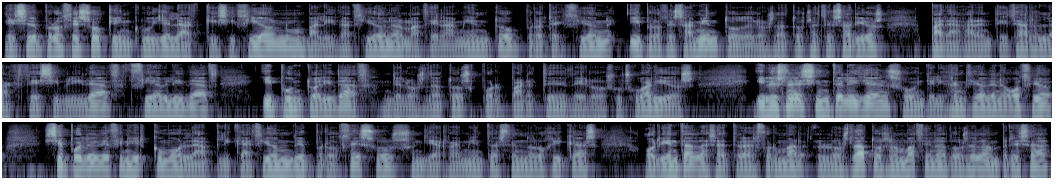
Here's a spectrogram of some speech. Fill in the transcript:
es el proceso que incluye la adquisición, validación, almacenamiento, protección y procesamiento de los datos necesarios para garantizar la accesibilidad, fiabilidad y puntualidad de los datos por parte de los usuarios. Y Business Intelligence o inteligencia de negocio se puede definir como la aplicación de procesos y herramientas tecnológicas orientadas a transformar los datos almacenados de la empresa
